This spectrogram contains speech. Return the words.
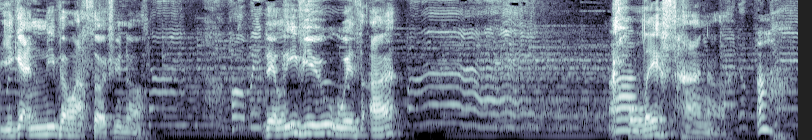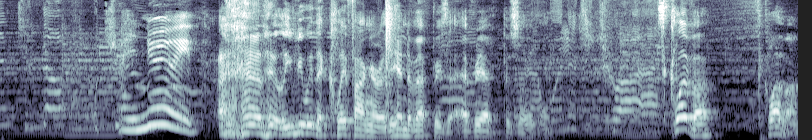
You get a nivelazo if you know. They leave you with a oh. cliffhanger. Oh. I knew it. they leave you with a cliffhanger at the end of every episode. It's clever. It's clever.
